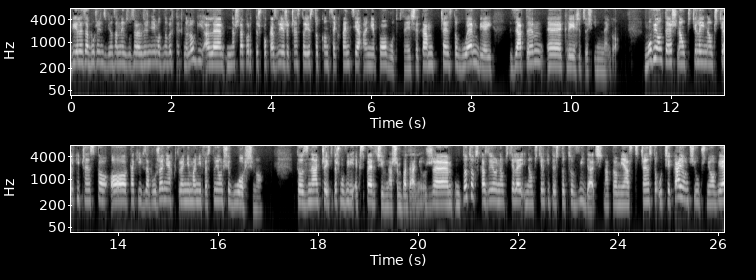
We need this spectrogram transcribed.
wiele zaburzeń związanych z uzależnieniem od nowych technologii, ale nasz raport też pokazuje, że często jest to konsekwencja, a nie powód. W sensie tam często głębiej za tym e, kryje się coś innego. Mówią też nauczyciele i nauczycielki często o takich zaburzeniach, które nie manifestują się głośno. To znaczy, i to też mówili eksperci w naszym badaniu, że to, co wskazują nauczyciele i nauczycielki, to jest to, co widać. Natomiast często uciekają ci uczniowie,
